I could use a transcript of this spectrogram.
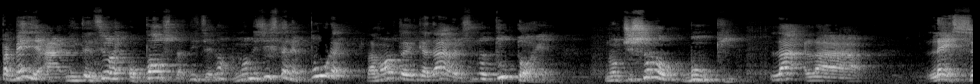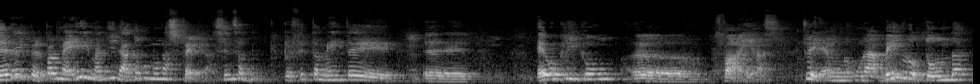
Parmenide ha l'intenzione opposta, dice no, non esiste neppure la morte del cadavere, tutto è, non ci sono buchi, la, la, l'essere per Parmenide è immaginato come una sfera, senza buchi, perfettamente eh, euclicum eh, spairas, cioè è un, una ben rotonda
